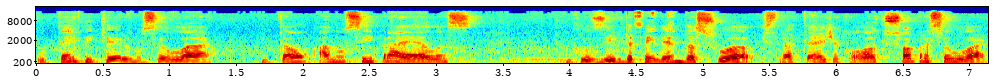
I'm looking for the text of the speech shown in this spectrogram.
o tempo inteiro no celular, então anuncie para elas, inclusive dependendo da sua estratégia, coloque só para celular.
